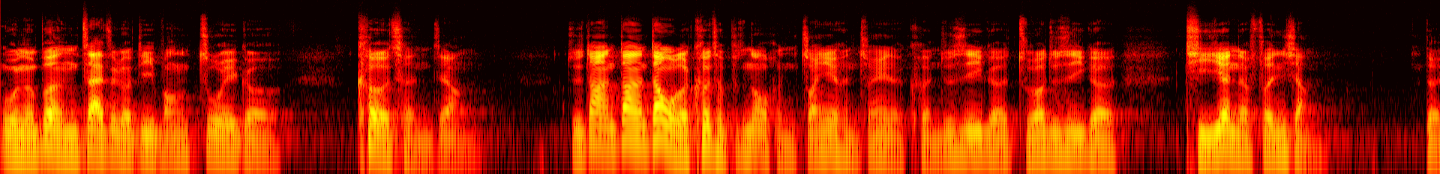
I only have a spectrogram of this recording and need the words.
我能不能在这个地方做一个课程？这样，就是当然，当然，但我的课程不是那种很专业、很专业的课程，就是一个主要就是一个体验的分享。对，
